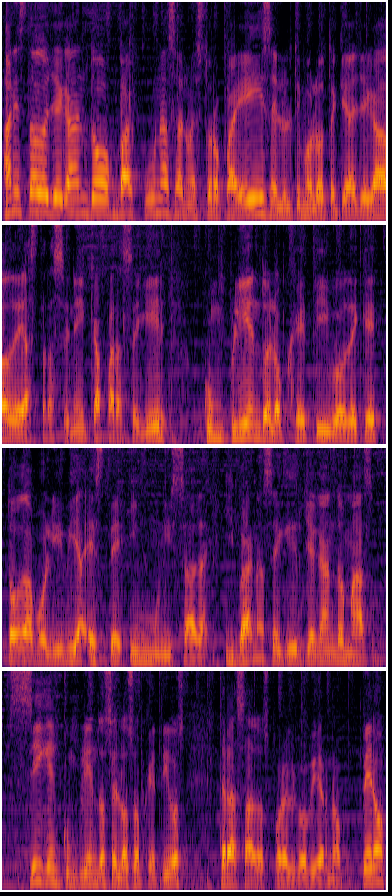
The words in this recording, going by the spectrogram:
Han estado llegando vacunas a nuestro país, el último lote que ha llegado de AstraZeneca para seguir cumpliendo el objetivo de que toda Bolivia esté inmunizada y van a seguir llegando más, siguen cumpliéndose los objetivos trazados por el gobierno. Pero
